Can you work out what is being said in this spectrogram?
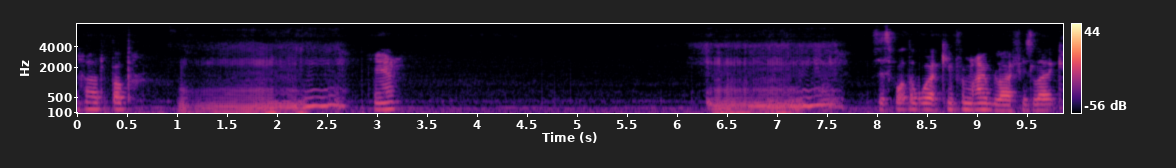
hard, Bob. Yeah? Is this what the working from home life is like?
